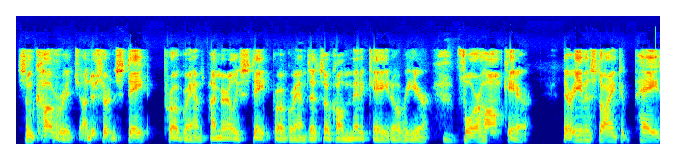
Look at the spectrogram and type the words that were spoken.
some coverage under certain state programs, primarily state programs, that so called Medicaid over here, mm. for home care. They're even starting to pay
